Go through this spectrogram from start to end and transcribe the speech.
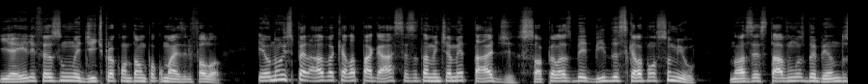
E aí ele fez um edit pra contar um pouco mais. Ele falou: Eu não esperava que ela pagasse exatamente a metade, só pelas bebidas que ela consumiu. Nós estávamos bebendo,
